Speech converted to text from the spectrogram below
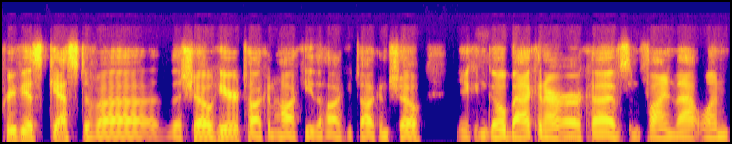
previous guest of uh, the show here, Talking Hockey, the Hockey Talking Show. You can go back in our archives and find that one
